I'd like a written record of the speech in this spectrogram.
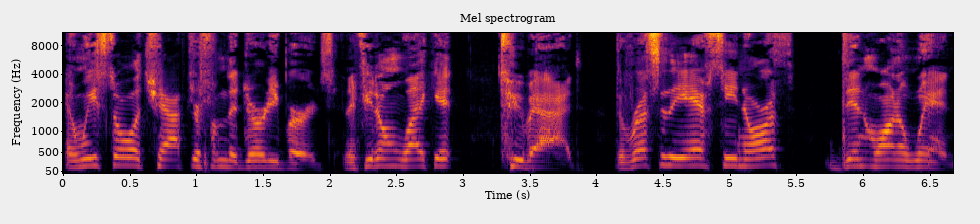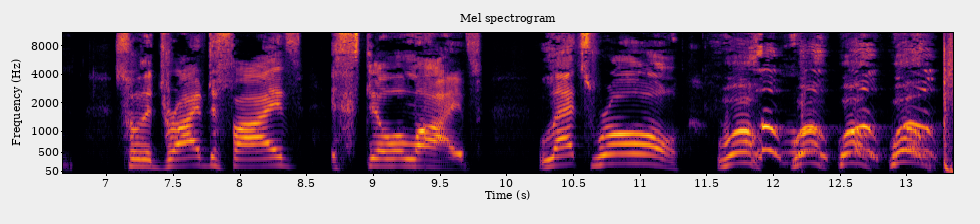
And we stole a chapter from the Dirty Birds. And if you don't like it, too bad. The rest of the AFC North didn't want to win. So the drive to five is still alive. Let's roll. Whoa, whoa, whoa, whoa.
